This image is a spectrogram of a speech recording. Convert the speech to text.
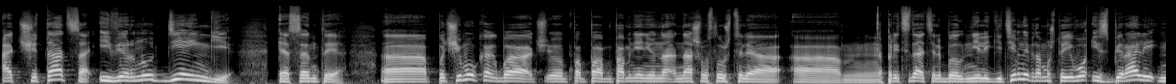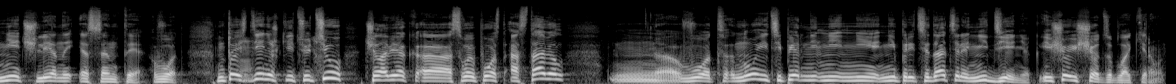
отчитаться и вернуть деньги СНТ? А, почему, как бы, по, по, по мнению нашего слушателя, а, председатель был нелегитимный? Потому что его избирали не члены СНТ. Вот. Ну, то есть денежки тю-тю, человек а, свой пост оставил, вот. Ну и теперь ни, ни, ни, ни председателя, ни денег. Еще и счет заблокирован.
